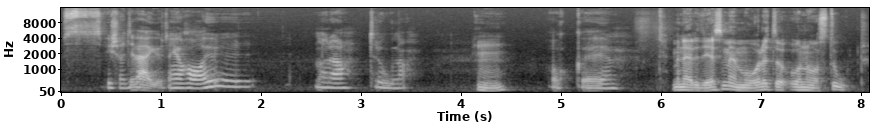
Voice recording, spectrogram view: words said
swishat iväg. Utan jag har ju några trogna. Mm. Och eh, Men är det det som är målet, att, att nå stort?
